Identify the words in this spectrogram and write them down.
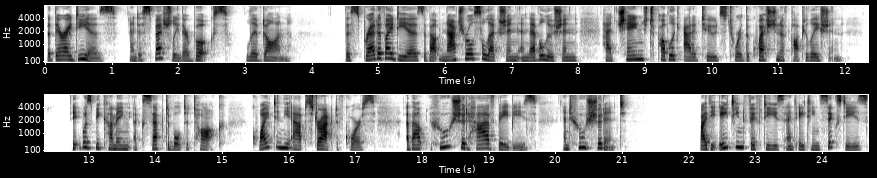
but their ideas, and especially their books, lived on. The spread of ideas about natural selection and evolution had changed public attitudes toward the question of population. It was becoming acceptable to talk, quite in the abstract, of course, about who should have babies and who shouldn't. By the 1850s and 1860s,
